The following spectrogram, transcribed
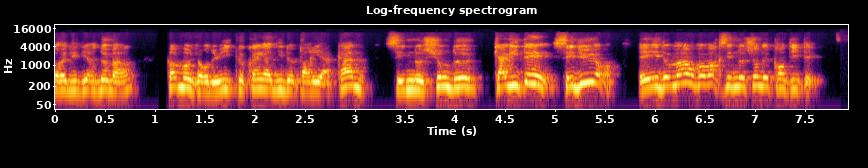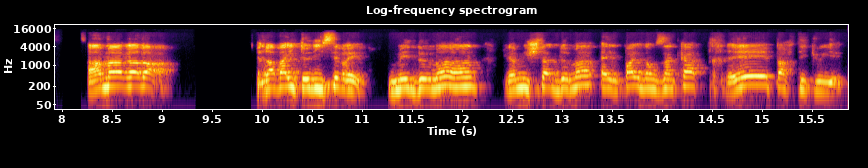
aurait dû dire demain, comme aujourd'hui, que quand il a dit de Paris à Cannes, c'est une notion de qualité, c'est dur. Et demain, on va voir que c'est une notion de quantité. Amar Rava. Rava, il te dit, c'est vrai. Mais demain, hein, la Mishnah de demain, elle parle dans un cas très particulier.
